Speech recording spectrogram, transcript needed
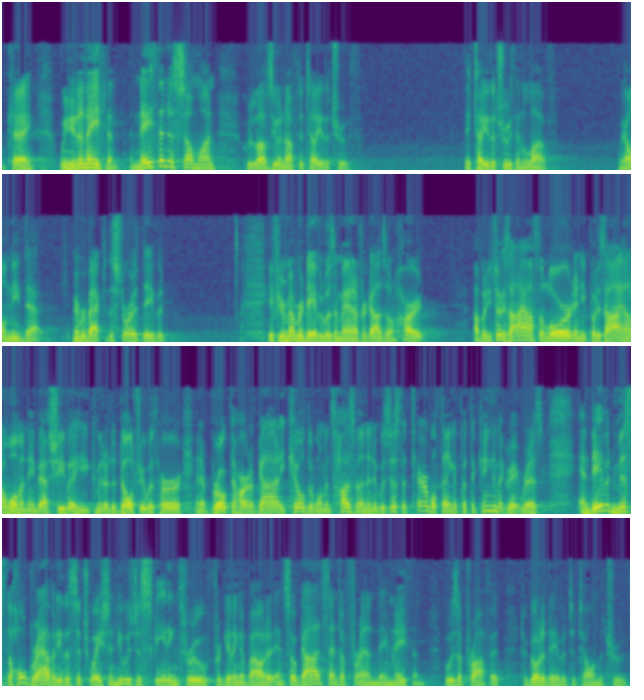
Okay? We need a Nathan. A Nathan is someone who loves you enough to tell you the truth. They tell you the truth in love. We all need that. Remember back to the story of David. If you remember, David was a man after God's own heart, uh, but he took his eye off the Lord and he put his eye on a woman named Bathsheba. He committed adultery with her, and it broke the heart of God. He killed the woman's husband, and it was just a terrible thing. It put the kingdom at great risk. And David missed the whole gravity of the situation. He was just skating through, forgetting about it. And so God sent a friend named Nathan, who was a prophet, to go to David to tell him the truth.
